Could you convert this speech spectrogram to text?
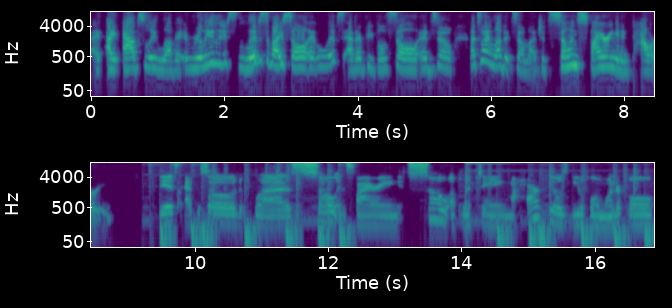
I, I, absolutely love it. It really just lifts my soul. It lifts other people's soul. And so that's why I love it so much. It's so inspiring and empowering. This episode was so inspiring. It's so uplifting. My heart feels beautiful and wonderful.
